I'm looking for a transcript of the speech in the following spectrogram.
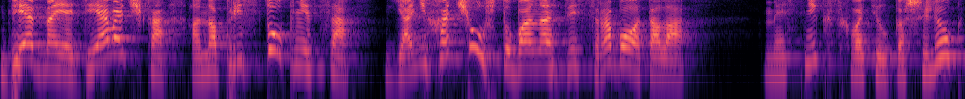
«Бедная девочка? Она преступница! Я не хочу, чтобы она здесь работала!» Мясник схватил кошелек,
